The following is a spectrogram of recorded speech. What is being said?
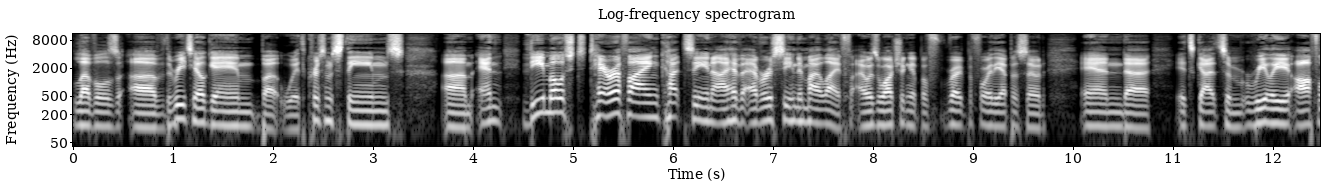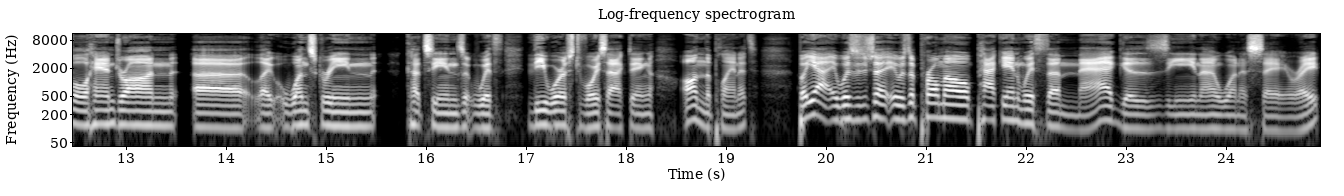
levels of the retail game, but with Christmas themes, um, and the most terrifying cutscene I have ever seen in my life. I was watching it bef- right before the episode, and uh, it's got some really awful hand drawn, uh, like one screen cutscenes with the worst voice acting on the planet. But yeah, it was just a, it was a promo pack in with a magazine, I want to say, right?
